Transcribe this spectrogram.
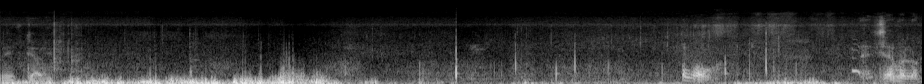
We've got him. Let's have a look.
